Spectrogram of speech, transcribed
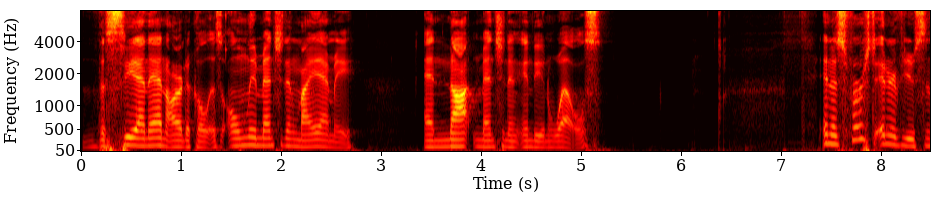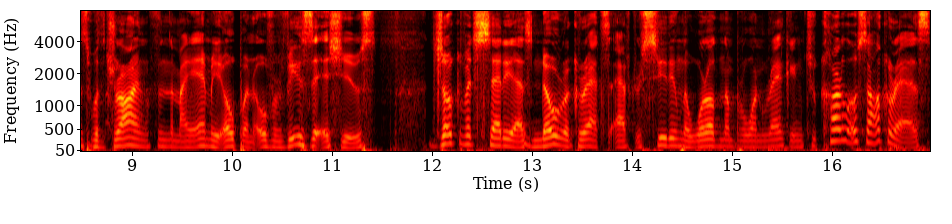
the CNN article is only mentioning Miami and not mentioning Indian Wells. In his first interview since withdrawing from the Miami Open over visa issues, Djokovic said he has no regrets after ceding the world number one ranking to Carlos Alcaraz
